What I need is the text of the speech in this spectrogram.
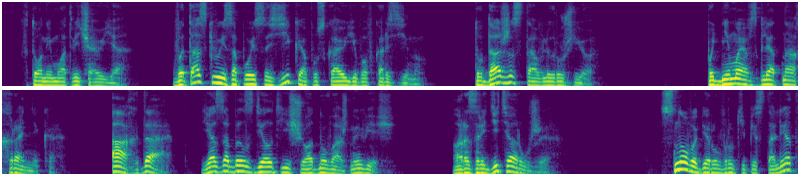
– в тон ему отвечаю я. Вытаскиваю из-за пояса зик и опускаю его в корзину. Туда же ставлю ружье. Поднимая взгляд на охранника. «Ах, да, я забыл сделать еще одну важную вещь. Разрядить оружие». Снова беру в руки пистолет,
